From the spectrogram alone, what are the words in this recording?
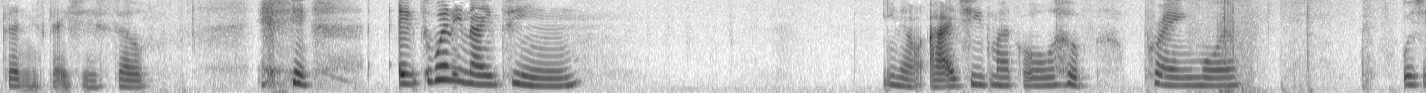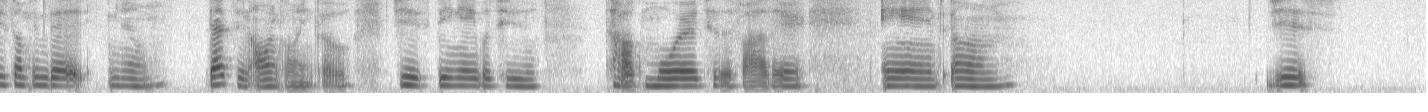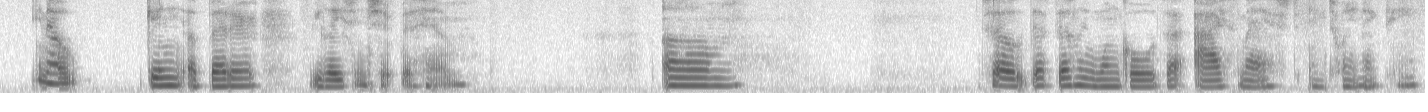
Goodness gracious. So, in 2019, you know, I achieved my goal of praying more, which is something that, you know, that's an ongoing goal. Just being able to talk more to the Father and um, just, you know, gaining a better relationship with Him. Um, So that's definitely one goal that I smashed in 2019.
